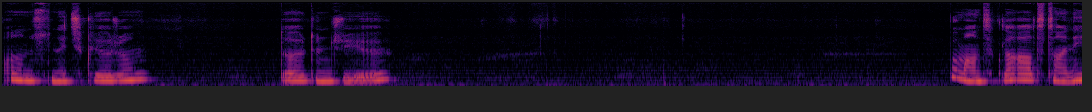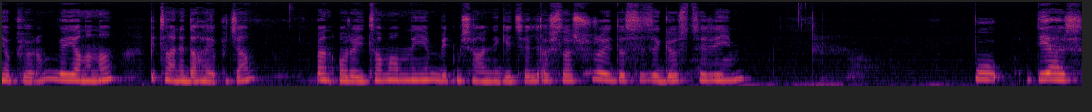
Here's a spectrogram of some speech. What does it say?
Onun üstüne çıkıyorum. Dördüncüyü Bu mantıkla 6 tane yapıyorum ve yanına bir tane daha yapacağım. Ben orayı tamamlayayım. Bitmiş haline geçelim. Arkadaşlar şurayı da size göstereyim. Bu diğer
